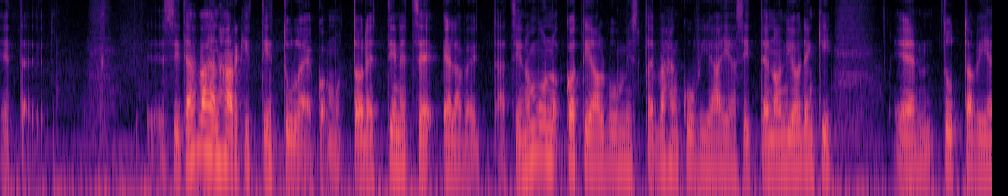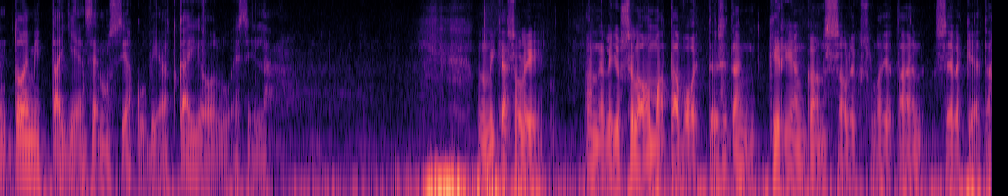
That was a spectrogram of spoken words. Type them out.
Että sitä vähän harkittiin, että tuleeko, mutta todettiin, että se elävöittää. Että siinä on mun kotialbumista vähän kuvia ja sitten on joidenkin tuttavien toimittajien semmoisia kuvia, jotka ei ole ollut esillä. No mikä oli Anneli Jussila oma tavoitteesi tämän kirjan kanssa? Oliko sulla jotain selkeää,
